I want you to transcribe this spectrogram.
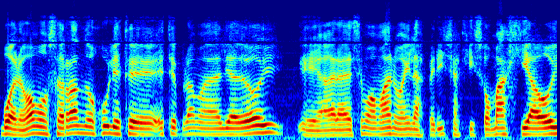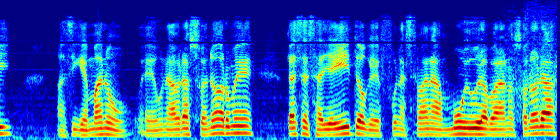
Bueno, vamos cerrando, Juli, este, este programa del día de hoy. Eh, agradecemos a Manu ahí las perillas que hizo magia hoy. Así que Manu, eh, un abrazo enorme. Gracias a Dieguito, que fue una semana muy dura para No Sonora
